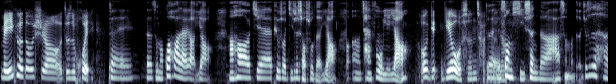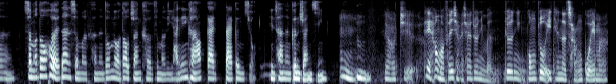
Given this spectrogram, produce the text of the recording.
每一科都需要就是会，对，呃，怎么挂化疗药，然后接，譬如说脊椎手术的药，嗯、呃，产妇也要，哦，也也有生产，对，送喜肾的啊什么的，就是很什么都会，但什么可能都没有到专科这么厉害，你可能要待待更久，你才能更专心。嗯嗯，了解。可以和我们分享一下，就是你们就是你工作一天的常规吗？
